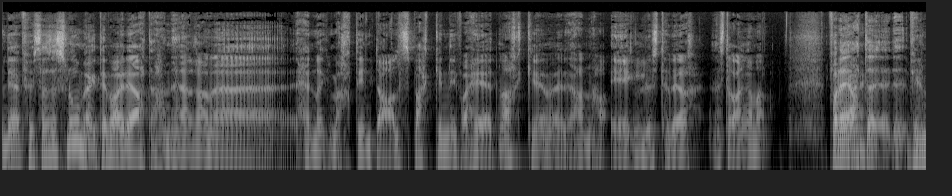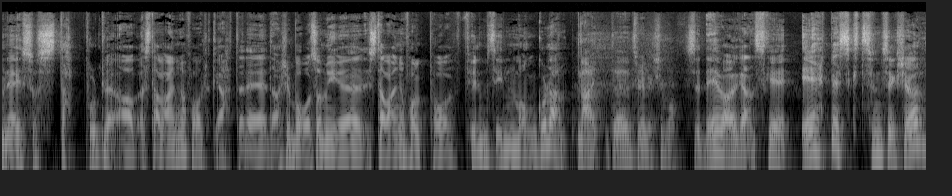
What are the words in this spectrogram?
det første som slo meg, det var jo det at han her, han, eh, Henrik Martin Dalsbakken fra Hedmark, eh, han har egentlig lyst til å være en stavangermann. For det at eh, filmen er så stappfull av stavangerfolk at det, det har ikke vært så mye stavangerfolk på film siden Mongoland. Nei, det tviler jeg ikke på. Så det var jo ganske episk, syns jeg sjøl.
